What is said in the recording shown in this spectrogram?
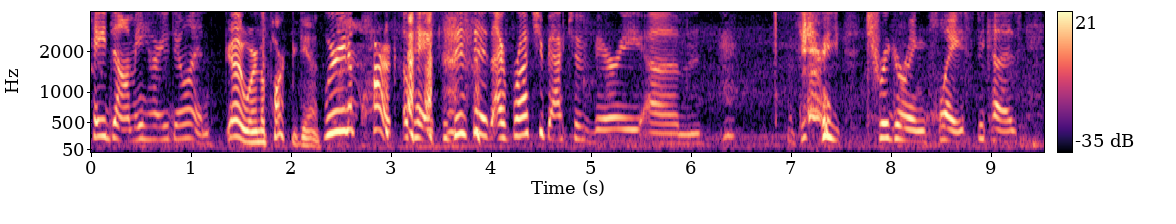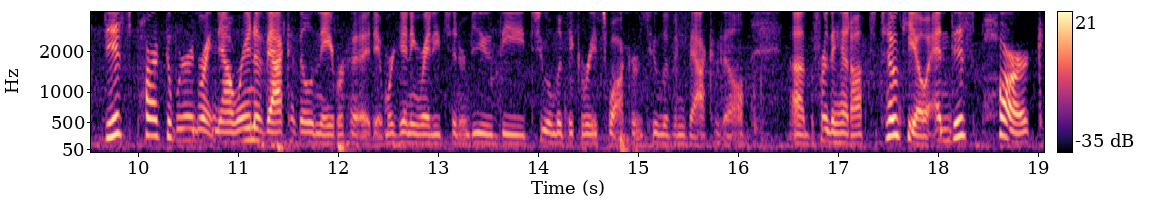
Hey, Dami, how are you doing? Good. We're in the park again. We're in a park. Okay, so this is I've brought you back to a very, um, very triggering place because this park that we're in right now, we're in a Vacaville neighborhood, and we're getting ready to interview the two Olympic race walkers who live in Vacaville uh, before they head off to Tokyo. And this park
